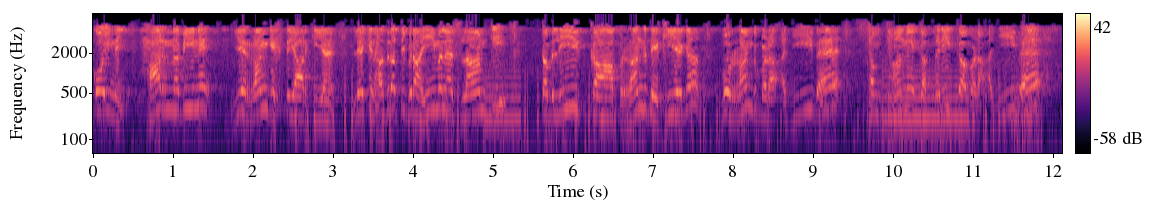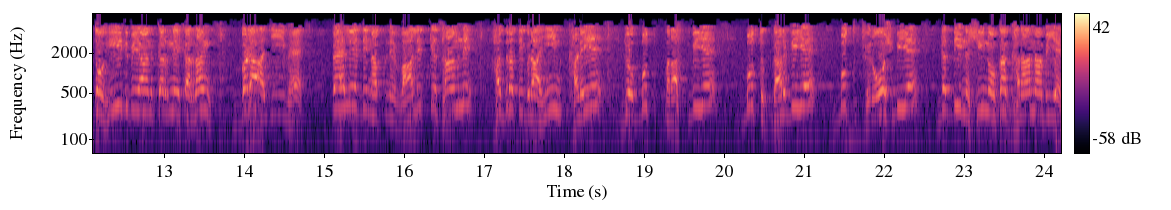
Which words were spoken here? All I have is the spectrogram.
کوئی نہیں۔ ہر نبی نے یہ رنگ اختیار کیا ہے۔ لیکن حضرت ابراہیم علیہ السلام کی تبلیغ کا آپ رنگ دیکھیے گا، وہ رنگ بڑا عجیب ہے، سمجھانے کا طریقہ بڑا عجیب ہے، توحید بیان کرنے کا رنگ بڑا عجیب ہے۔ پہلے دن اپنے والد کے سامنے حضرت ابراہیم کھڑے ہیں، جو بت پرست بھی ہے بت گر بھی ہے، بت فروش بھی ہے، گدی نشینوں کا گھرانہ بھی ہے۔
